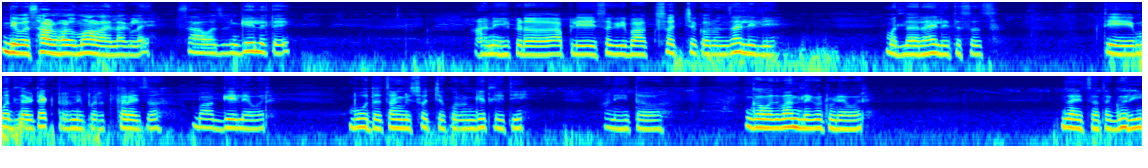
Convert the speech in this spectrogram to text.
दिवस हळूहळू मावळायला लागलाय. सहा वाजून गेले ते. आणि इकडं आपली सगळी बाग स्वच्छ करून झालेली. मधलं राहिले तसंच. ते मधलं ट्रॅक्टरने परत करायचं बाग गेल्यावर. बोधं चांगली स्वच्छ करून घेतली ती. आणि इथं गवत बांधलं गटोड्यावर. जायचं आता घरी.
